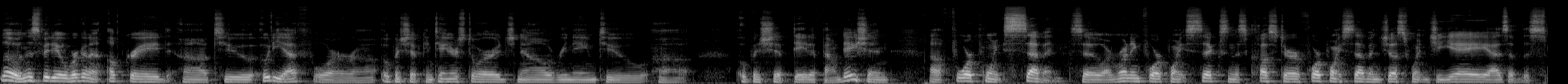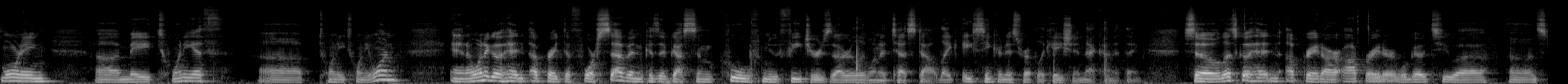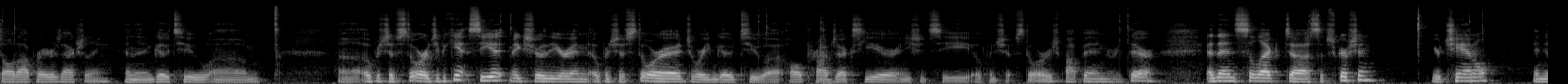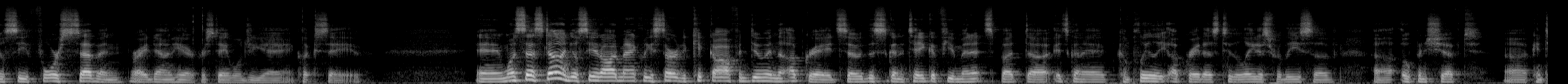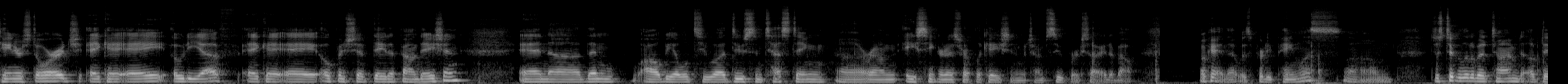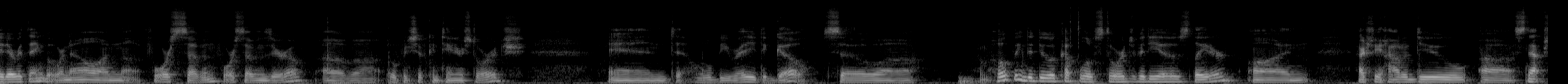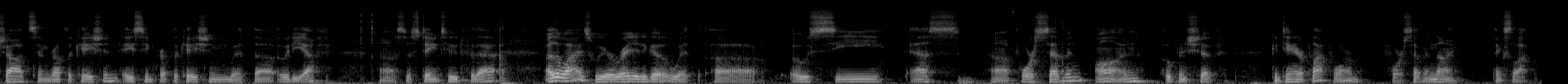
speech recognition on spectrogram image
Hello, in this video we're going to upgrade uh, to ODF or uh, OpenShift Container Storage, now renamed to uh, OpenShift Data Foundation uh, 4.7. So I'm running 4.6 in this cluster. 4.7 just went GA as of this morning, uh, May 20th, uh, 2021. And I want to go ahead and upgrade to 4.7 because they've got some cool new features that I really want to test out, like asynchronous replication, that kind of thing. So let's go ahead and upgrade our operator. We'll go to uh, uh, installed operators actually, and then go to um, uh, OpenShift storage. If you can't see it, make sure that you're in OpenShift storage, or you can go to uh, all projects here, and you should see OpenShift storage pop in right there. And then select uh, subscription, your channel, and you'll see 4.7 right down here for stable GA and click save. And once that's done, you'll see it automatically started to kick off and doing the upgrade. So this is going to take a few minutes, but uh, it's going to completely upgrade us to the latest release of uh, OpenShift uh, Container Storage, aka ODF, aka OpenShift Data Foundation. And uh, then I'll be able to uh, do some testing uh, around asynchronous replication, which I'm super excited about. Okay, that was pretty painless. Um, just took a little bit of time to update everything, but we're now on uh, 47470 of uh, OpenShift Container Storage, and we'll be ready to go. So uh, I'm hoping to do a couple of storage videos later on actually how to do uh, snapshots and replication, async replication with uh, ODF. Uh, so stay tuned for that. Otherwise, we are ready to go with OC S uh, 47 on OpenShift Container Platform 479. Thanks a lot.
